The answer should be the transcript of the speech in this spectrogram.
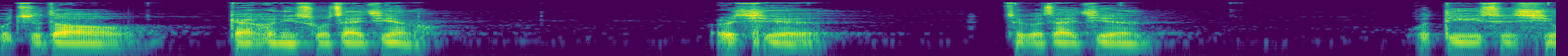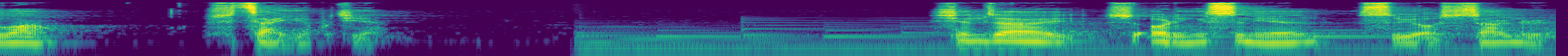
我知道该和你说再见了，而且这个再见，我第一次希望是再也不见。现在是二零一四年四月二十三日，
